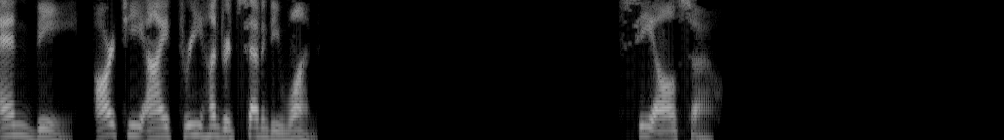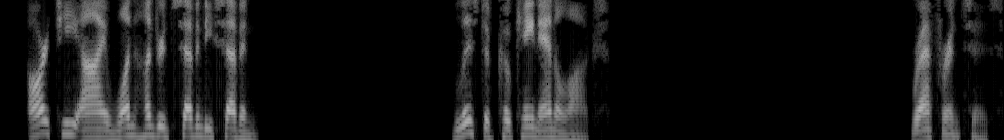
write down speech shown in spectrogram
NB. RTI 371 See also RTI 177 List of cocaine analogues References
